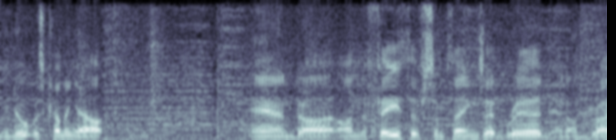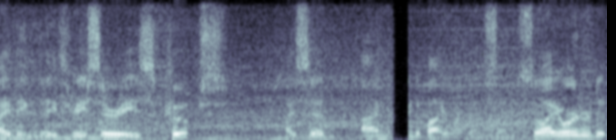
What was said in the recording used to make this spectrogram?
we knew it was coming out, and uh, on the faith of some things I'd read and on driving the 3 Series coupes, I said, I'm to buy one of those things. So I ordered it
